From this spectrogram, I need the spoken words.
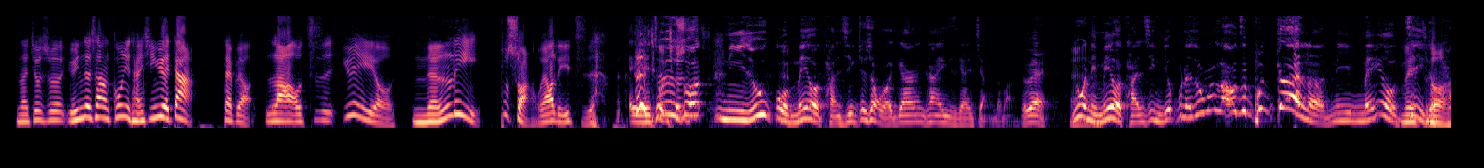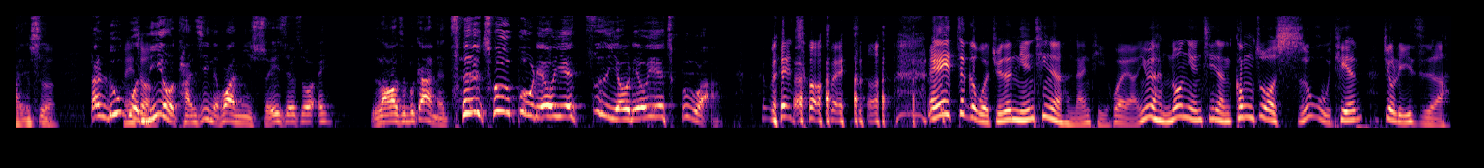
那就是说，原则上供给弹性越大，代表老子越有能力，不爽我要离职。也就是说，你如果没有弹性，就像我刚刚刚刚一直在讲的嘛，对不对？如果你没有弹性，你就不能说我老子不干了，你没有这个弹性。但如果你有弹性的话，你随时说，哎。老子不干了，此处不留爷，自有留爷处啊！没错，没错。哎、欸，这个我觉得年轻人很难体会啊，因为很多年轻人工作十五天就离职了，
